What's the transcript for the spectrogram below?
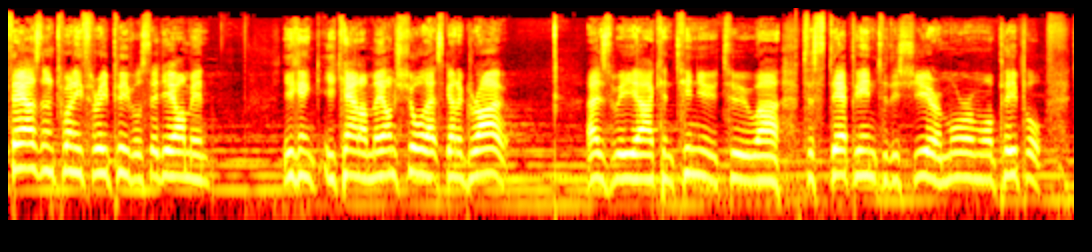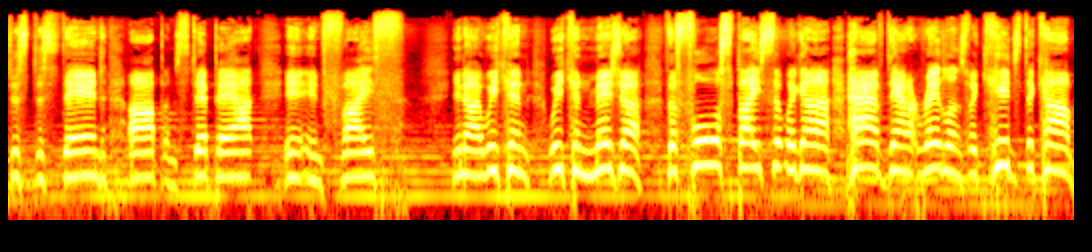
1,023 people said, Yeah, I'm in you can you count on me. I'm sure that's going to grow as we uh, continue to, uh, to step into this year and more and more people just to stand up and step out in, in faith you know, we can, we can measure the floor space that we're going to have down at Redlands for kids to come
